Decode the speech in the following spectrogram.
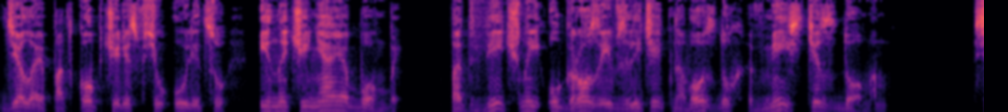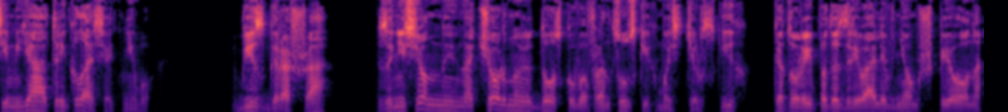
делая подкоп через всю улицу и начиняя бомбы, под вечной угрозой взлететь на воздух вместе с домом. Семья отреклась от него. Без гроша, занесенный на черную доску во французских мастерских, которые подозревали в нем шпиона,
